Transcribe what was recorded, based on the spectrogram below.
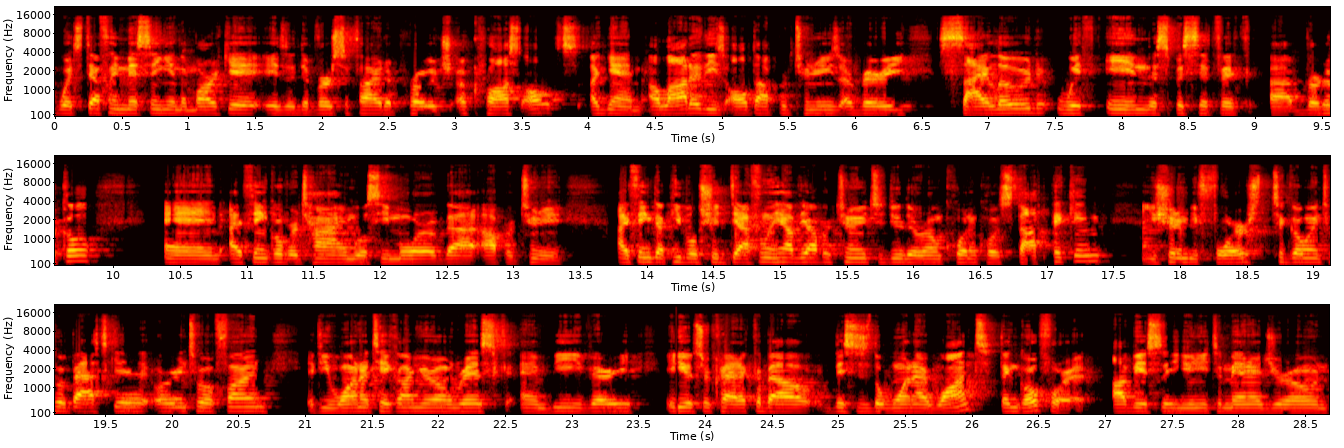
What's definitely missing in the market is a diversified approach across alts. Again, a lot of these alt opportunities are very siloed within the specific uh, vertical. And I think over time, we'll see more of that opportunity. I think that people should definitely have the opportunity to do their own quote unquote stock picking. You shouldn't be forced to go into a basket or into a fund. If you want to take on your own risk and be very idiosyncratic about this is the one I want, then go for it. Obviously, you need to manage your own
